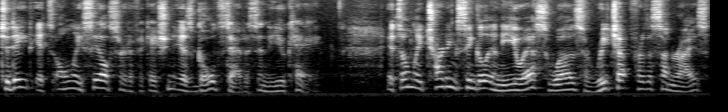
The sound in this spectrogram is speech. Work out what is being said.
To date, its only sales certification is gold status in the UK. Its only charting single in the US was Reach Up for the Sunrise,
